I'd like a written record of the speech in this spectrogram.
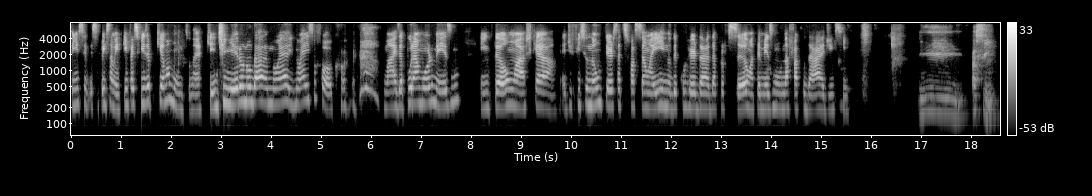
tem esse, esse pensamento. Quem faz físio é porque ama muito, né? Que dinheiro não dá, não é, não é isso o foco. Mas é por amor mesmo. Então, acho que é, é difícil não ter satisfação aí no decorrer da, da profissão, até mesmo na faculdade em si. E, assim,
